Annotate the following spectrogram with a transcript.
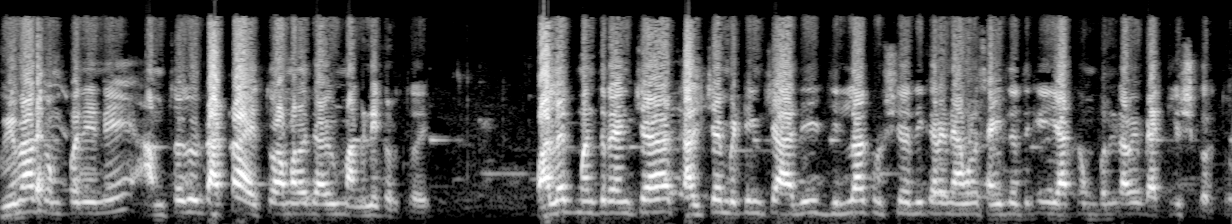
विमा कंपनीने आमचा जो डाटा आहे तो आम्हाला द्यावी मागणी करतोय. पालकमंत्र्यांच्या कालच्या मिटिंगच्या आधी जिल्हा कृषी अधिकाऱ्यांनी आम्हाला सांगितलं होतं की या कंपनीला आम्ही बॅकलिस्ट करतो.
